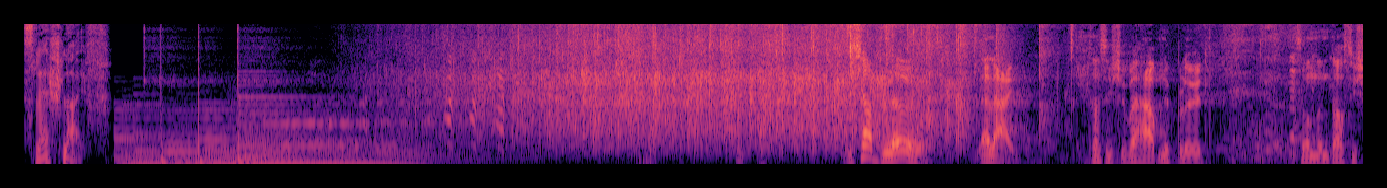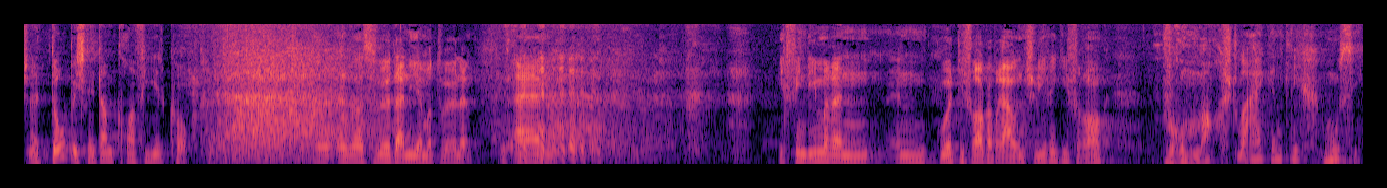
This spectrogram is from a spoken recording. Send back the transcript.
slash live. Ist ja blöd. Allein. Das ist überhaupt nicht blöd. Sondern das ist. Du bist nicht am Klavier gehockt. Das würde auch niemand wollen. Ähm, ich finde immer eine, eine gute Frage, aber auch eine schwierige Frage. Warum machst du eigentlich Musik?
